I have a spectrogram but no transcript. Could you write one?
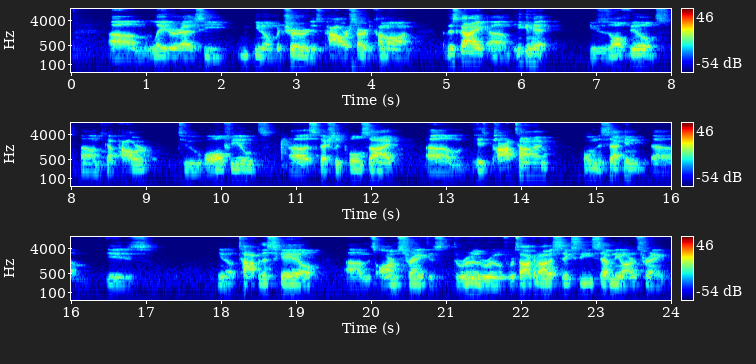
Um, later, as he you know matured, his power started to come on. But this guy, um, he can hit. He uses all fields. Um, he's got power to all fields, uh, especially pull side. Um, his pop time, home to second, um, is you know top of the scale. Um, his arm strength is through the roof. We're talking about a 60, 70 arm strength.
